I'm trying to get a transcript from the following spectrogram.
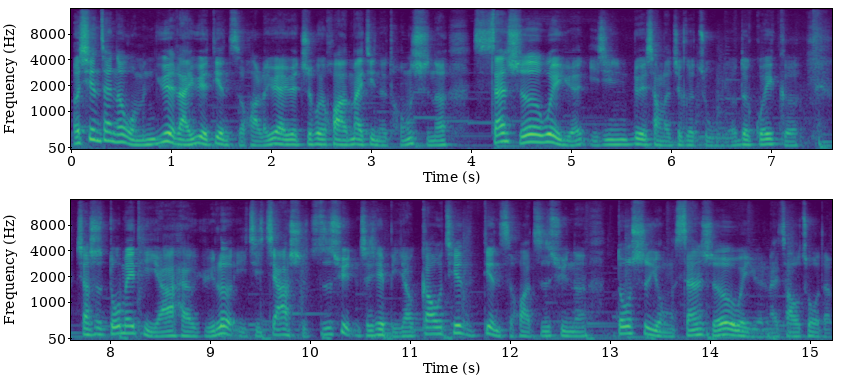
而现在呢，我们越来越电子化了，越来越智慧化迈进的同时呢，三十二位元已经略上了这个主流的规格。像是多媒体啊、还有娱乐以及驾驶资讯这些比较高阶的电子化资讯呢，都是用三十二位元来操作的。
